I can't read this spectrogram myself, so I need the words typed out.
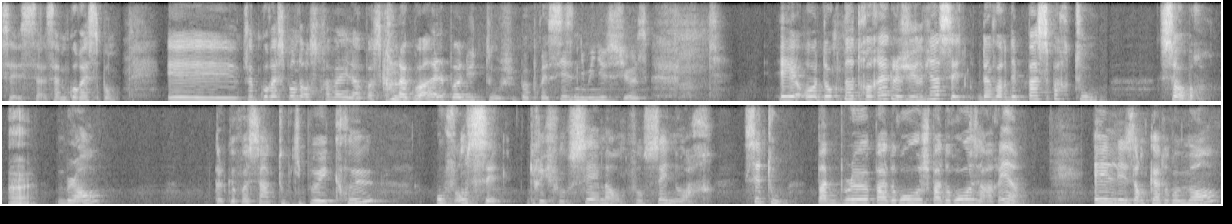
ça, ça me correspond. Et ça me correspond dans ce travail-là, parce qu'en aquarelle, pas du tout. Je suis pas précise ni minutieuse. Et oh, donc notre règle, j'y reviens, c'est d'avoir des passe-partout sobres Hein blanc, quelquefois c'est un tout petit peu écru, ou foncé, gris foncé, marron foncé, noir. C'est tout. Pas de bleu, pas de rouge, pas de rose, rien. Et les encadrements,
